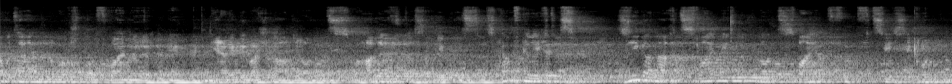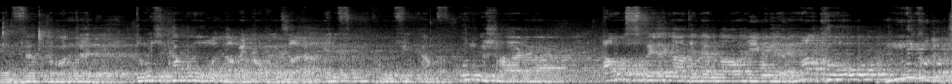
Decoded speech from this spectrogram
Damen und Herren, Sportfreunde im Erdigeber-Stadion zu Halle, das Ergebnis des Kampfgerichtes. Sieger nach 2 Minuten und 52 Sekunden der vierten Runde durch K.O. und damit auch in seinem elften Profikampf ungeschlagen. Aus Belgrad in der blauen Ecke Marco Nikolic.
